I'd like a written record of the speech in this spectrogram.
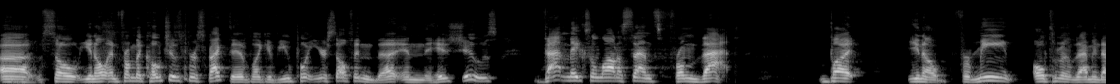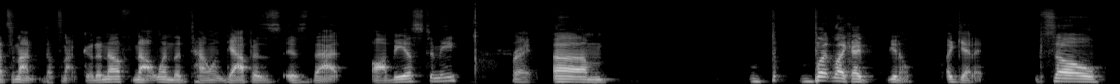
Uh so you know, and from the coach's perspective, like if you put yourself in the in his shoes, that makes a lot of sense from that. But you know, for me, ultimately, I mean, that's not that's not good enough. Not when the talent gap is is that obvious to me. Right. Um, but like I, you know, I get it. So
